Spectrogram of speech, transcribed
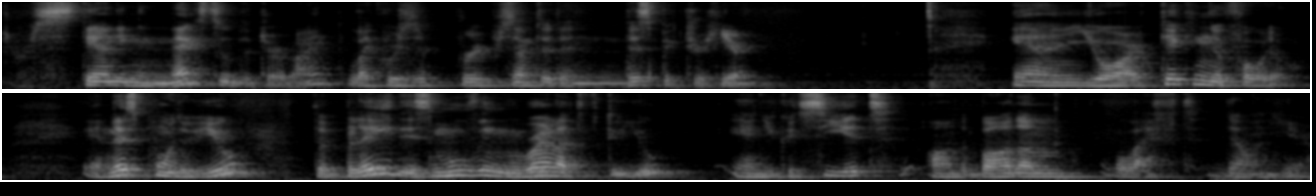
You're standing next to the turbine, like represented in this picture here, and you are taking a photo. In this point of view, the blade is moving relative to you, and you could see it on the bottom left down here.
